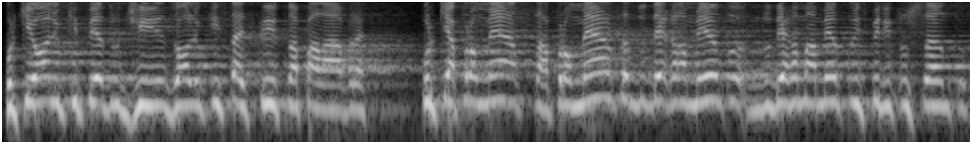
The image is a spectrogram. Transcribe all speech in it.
Porque olha o que Pedro diz, olha o que está escrito na palavra, porque a promessa, a promessa do derramamento, do derramamento do Espírito Santo,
